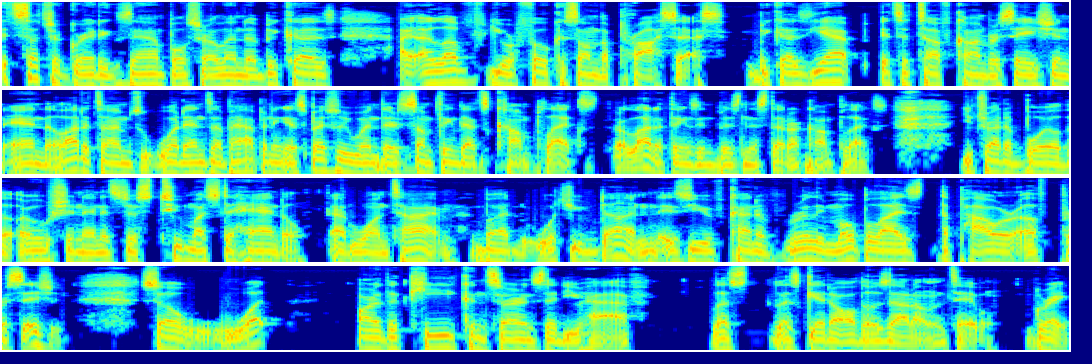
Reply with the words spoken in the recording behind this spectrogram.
it's such a great example, Charlynda, because I, I, love your focus on the process. Because, yep, it's a tough conversation. And a lot of times, what ends up happening, especially when there's something that's complex, there are a lot of things in business that are complex. You try to boil the ocean and it's just too much to handle at one time. But what you've done is you've kind of really mobilized the power of precision. So, what are the key concerns that you have let's let's get all those out on the table. Great.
